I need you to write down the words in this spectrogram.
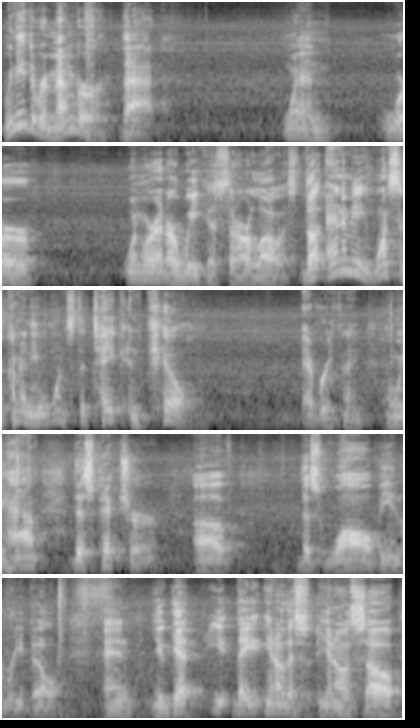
We need to remember that when we're when we're at our weakest, at our lowest. The enemy wants to come in, he wants to take and kill everything. And we have this picture of this wall being rebuilt. And you get, you, they, you know, this, you know, so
